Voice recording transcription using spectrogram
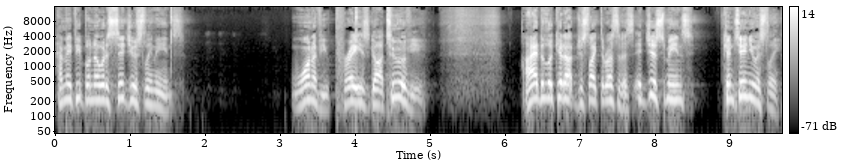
How many people know what assiduously means? One of you. Praise God. Two of you. I had to look it up just like the rest of us. It just means continuously.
